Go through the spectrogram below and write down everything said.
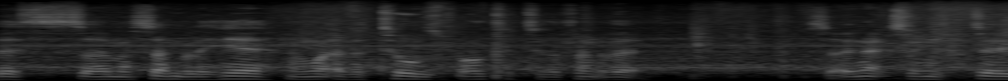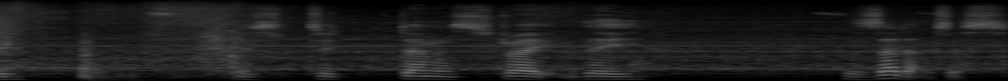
this um, assembly here and whatever tools bolted to the front of it. So next thing to do is to demonstrate the, the z-axis.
